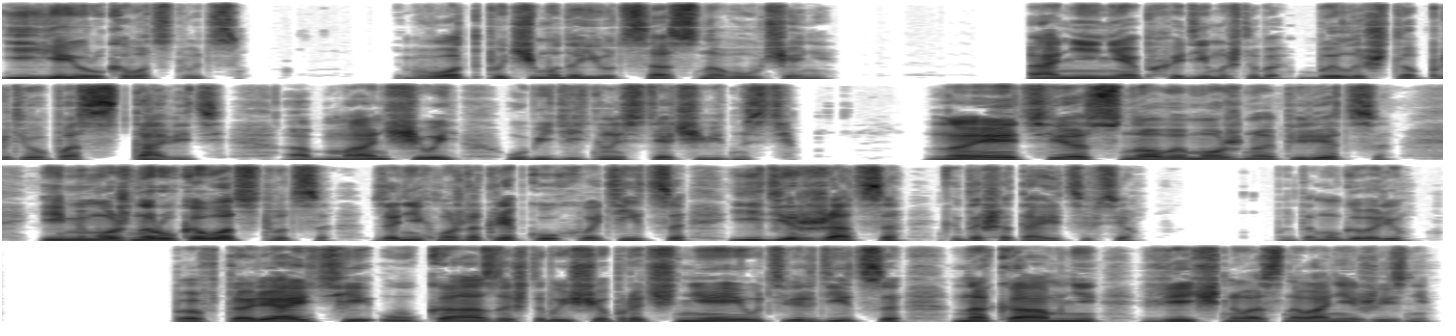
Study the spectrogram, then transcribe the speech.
и ею руководствуются. Вот почему даются основы учения. Они необходимы, чтобы было что противопоставить обманчивой убедительности очевидности. На эти основы можно опереться, ими можно руководствоваться, за них можно крепко ухватиться и держаться, когда шатается все. Потому говорю, повторяйте указы, чтобы еще прочнее утвердиться на камне вечного основания жизни.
